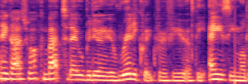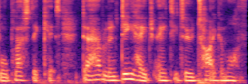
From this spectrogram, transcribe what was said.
Hey guys, welcome back. Today we'll be doing a really quick review of the AZ model plastic kits de Havilland DH82 Tiger Moth.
